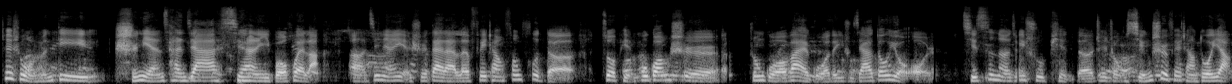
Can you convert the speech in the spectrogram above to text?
这是我们第十年参加西安艺博会了，呃，今年也是带来了非常丰富的作品，不光是中国、外国的艺术家都有。其次呢，艺术品的这种形式非常多样，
